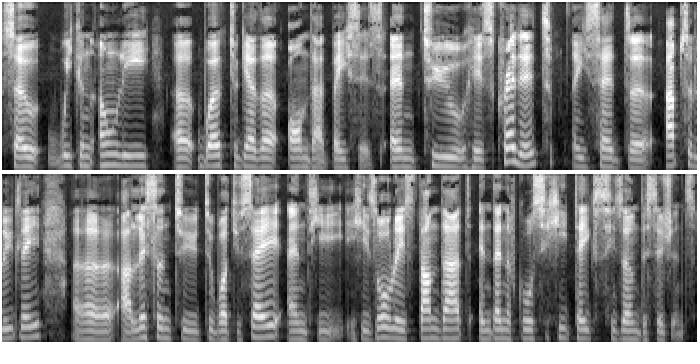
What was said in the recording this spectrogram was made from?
So we can only uh, work together on that basis. And to his credit, he said, uh, absolutely, uh, I'll listen to, to what you say. And he, he's always done that. And then, of course, he takes his own decisions.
